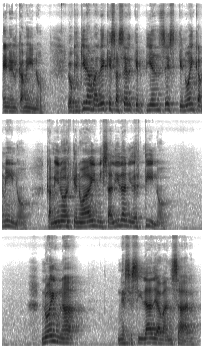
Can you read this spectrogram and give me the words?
en el camino. Lo que quiere Amalek es hacer que pienses que no hay camino. Camino es que no hay ni salida ni destino. No hay una necesidad de avanzar.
